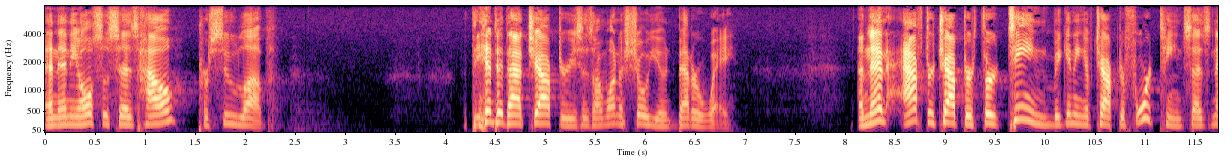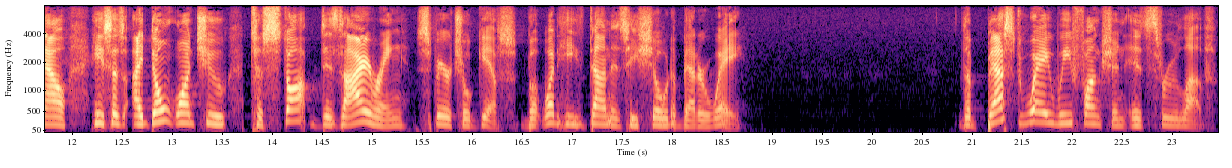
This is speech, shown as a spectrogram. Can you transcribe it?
And then he also says, How? Pursue love. At the end of that chapter, he says, I want to show you a better way. And then after chapter 13, beginning of chapter 14 says, Now, he says, I don't want you to stop desiring spiritual gifts, but what he's done is he showed a better way. The best way we function is through love.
